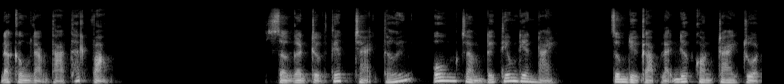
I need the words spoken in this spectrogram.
đã không làm ta thất vọng. Sở Ngân trực tiếp chạy tới ôm chầm lấy thiếu niên này, giống như gặp lại đứa con trai ruột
